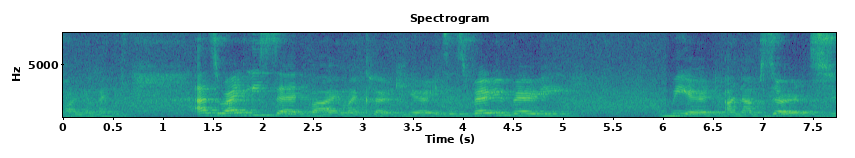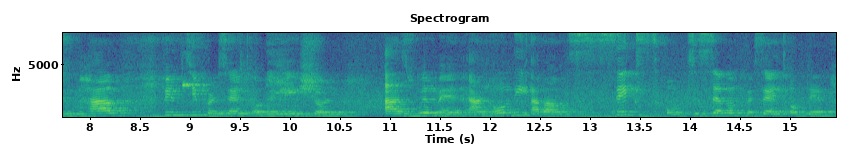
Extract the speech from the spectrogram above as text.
Parliament. As rightly said by my clerk here, it is very, very weird and absurd to have 50% of the nation as women and only about 6 or to 7% of them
